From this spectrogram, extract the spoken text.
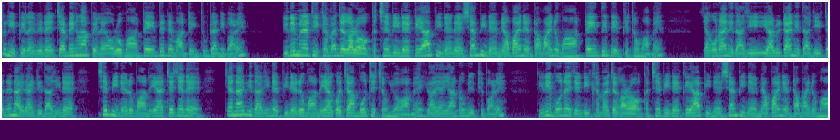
ပလီပင်လယ်ပြင်နဲ့ကြံဘင်္ဂလားပင်လယ်အော်တို့မှာတိမ်အသစ်တက်မှတိမ်ထူထပ်နေပါတယ်။ဒီနေ့မနက်ထိခံမှန်းချက်ကတော့ကချင်ပြည်နယ်၊ကယားပြည်နယ်နဲ့ရှမ်းပြည်နယ်မြောက်ပိုင်းနဲ့တောင်ပိုင်းတို့မှာတိမ်အသစ်တွေဖြစ်ထွန်းပါမယ်။ ရန်ကုန်တိုင်းဒေသကြီး၊ရာရီတိုင်းဒေသကြီး၊တနင်္သာရီတိုင်းဒေသကြီးနဲ့ချင်းပြည်နယ်တို့မှာနေရာကျဲကျဲနဲ့ကြံတိုင်းဒေသကြီးနဲ့ပြည်နယ်တို့မှာနေရာကွက်ကြားမိုးထစ်ချုံရွာပါမယ်။ရွာရန်ရာနှုန်းမြင့်ဖြစ်ပါတယ်။ဒီနေ့မိုးတဲ့ချိန်ထိခံမှန်းချက်ကတော့ကချင်ပြည်နယ်၊ကယားပြည်နယ်၊ရှမ်းပြည်နယ်မြောက်ပိုင်းနဲ့တောင်ပိုင်းတို့မှာ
